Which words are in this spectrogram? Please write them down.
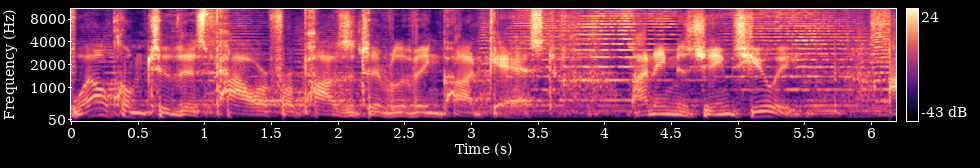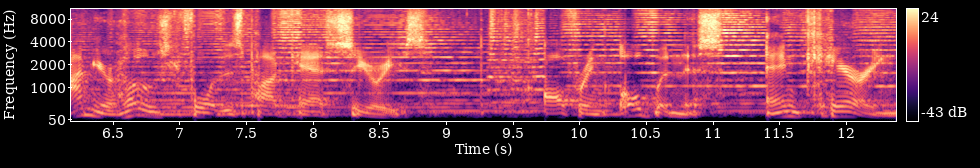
Welcome to this Power for Positive Living podcast. My name is James Huey. I'm your host for this podcast series, offering openness and caring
